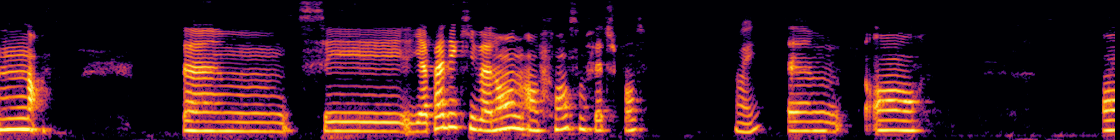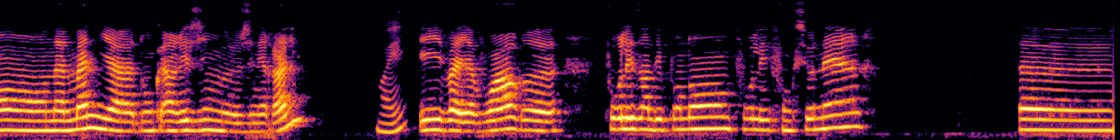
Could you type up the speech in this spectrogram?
Non. Il n'y a pas d'équivalent en France, en fait, je pense. Oui. En... en Allemagne, il y a donc un régime général Oui. et il va y avoir euh, pour les indépendants, pour les fonctionnaires, euh,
